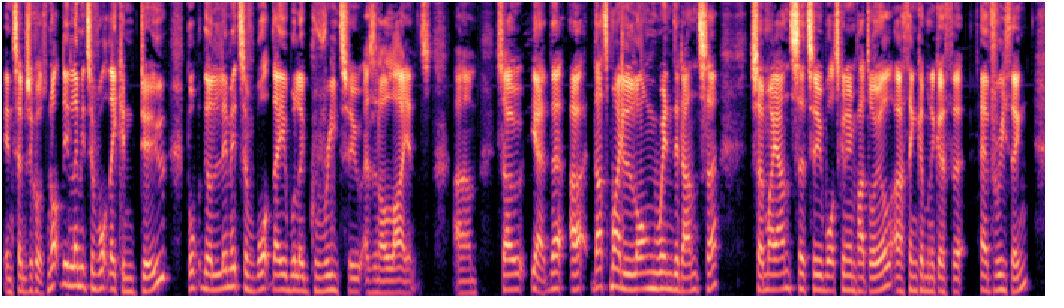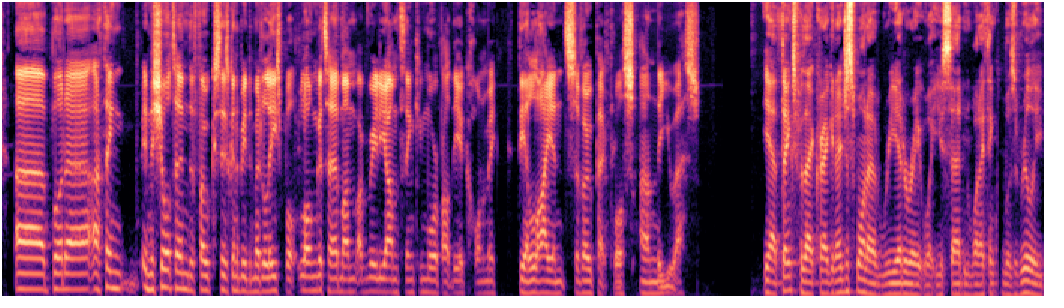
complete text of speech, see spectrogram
in terms of cuts, not the limits of what they can do, but the limits of what they will agree to as an alliance. Um, so, yeah, the, uh, that's my long winded answer. So my answer to what's going to impact oil, I think I'm going to go for everything. Uh, but uh, I think in the short term, the focus is going to be the Middle East. But longer term, I'm, I really am thinking more about the economy, the alliance of OPEC Plus and the US. Yeah, thanks for that, Craig. And I just want to reiterate what you said and what I think was really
